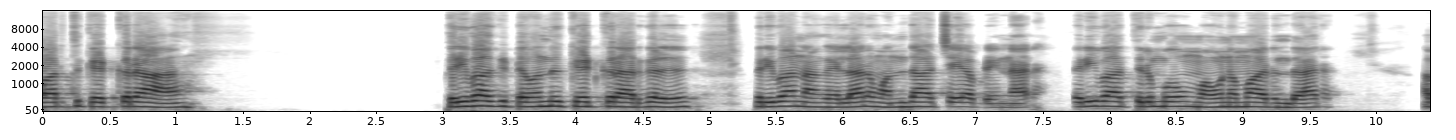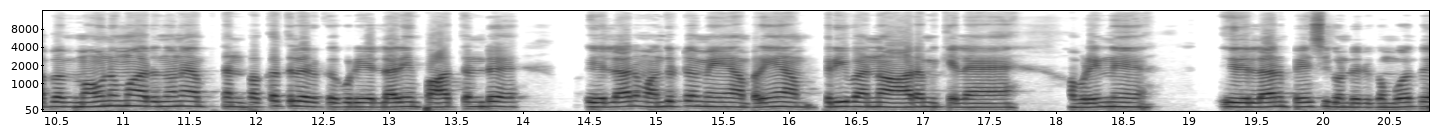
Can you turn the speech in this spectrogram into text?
பார்த்து கேட்கிறா பெரிவா கிட்ட வந்து கேட்கிறார்கள் பெரிவா நாங்க எல்லாரும் வந்தாச்சே அப்படின்னார். பெரியவா திரும்பவும் மௌனமா இருந்தார். அப்ப மௌனமா இருந்தோன்னே தன் பக்கத்துல இருக்கக்கூடிய எல்லாரையும் பார்த்துண்டு எல்லாரும் வந்துட்டோமே அப்புறம் ஏன் பெரியவா இன்னும் ஆரம்பிக்கல? அப்படின்னு இது எல்லாரும் பேசி கொண்டு இருக்கும்போது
